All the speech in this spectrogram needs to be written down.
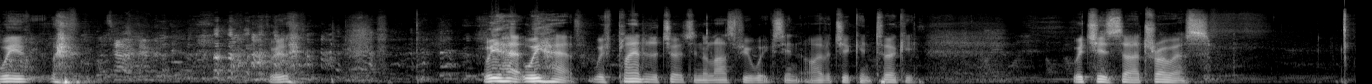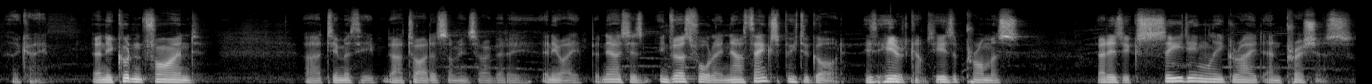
We. we we have, we have. We've planted a church in the last few weeks in Ayvacık in Turkey, which is uh, Troas. Okay. And he couldn't find uh, Timothy, uh, Titus, I mean, sorry, but he, anyway. But now he says in verse 14, now thanks be to God. Here it comes. Here's a promise that is exceedingly great and precious.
